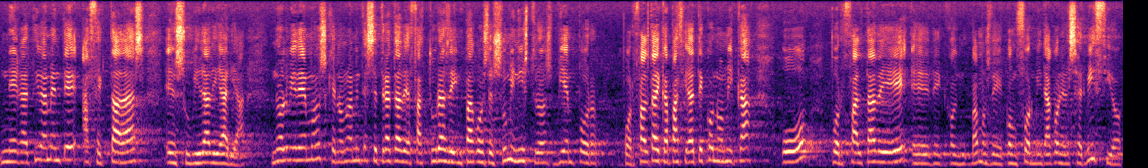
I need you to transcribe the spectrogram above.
negativamente afectadas en su vida diaria. No olvidemos que normalmente se trata de facturas de impagos de suministros, bien por, por falta de capacidad económica o por falta de, eh, vamos, de conformidad con el servicio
